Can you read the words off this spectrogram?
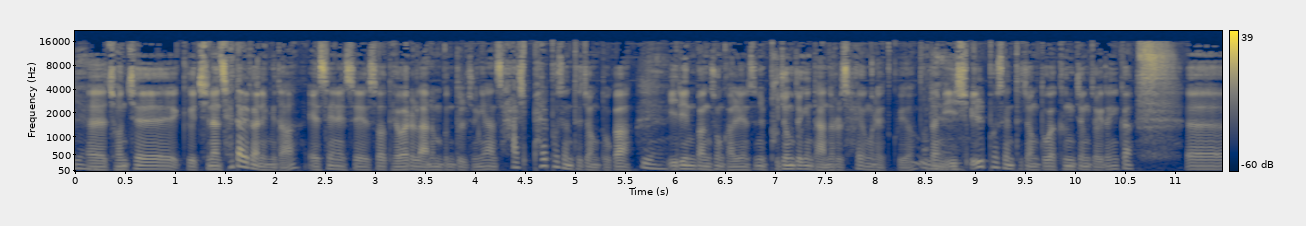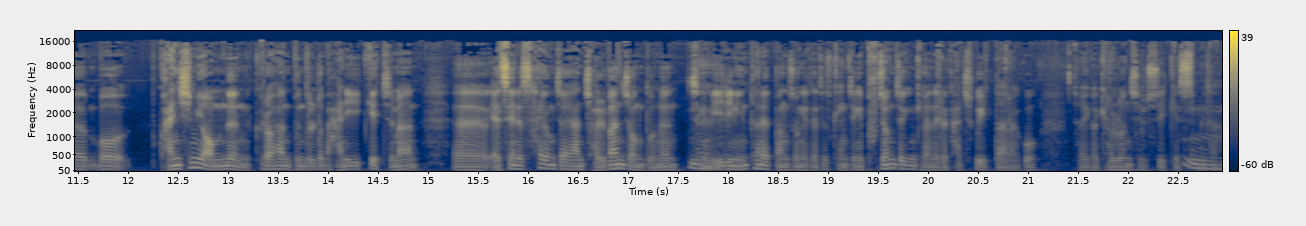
예. 에, 전체 그 지난 세 달간입니다. SNS에서 대화를 나눈 분들 중에 한 48% 정도가 예. 1인 방송 관련해서 부정적인 단어를 사용을 했고요. 그다음에 예. 21% 정도가 긍정적이다. 그러니까 에, 뭐 관심이 없는 그러한 분들도 많이 있겠지만 에, SNS 사용자의 한 절반 정도는 지금 네. 1인 인터넷 방송에 대해서 굉장히 부정적인 견해를 가지고 있다라고 저희가 결론 지을 수 있겠습니다. 음,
